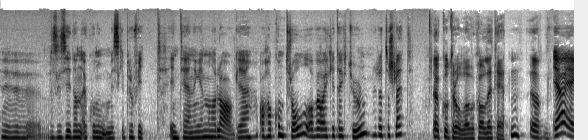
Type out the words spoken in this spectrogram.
si, den økonomiske profittinntjeningen, men å lage og ha kontroll over arkitekturen, rett og slett. Ja, kontroll over kvaliteten? Ja, ja,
